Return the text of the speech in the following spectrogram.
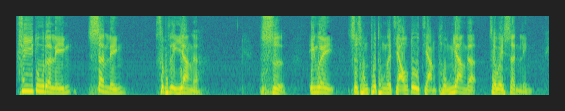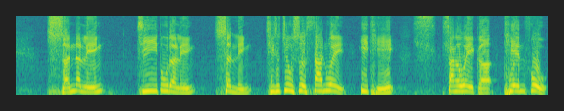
基督的灵、圣灵，是不是一样的？是因为。是从不同的角度讲同样的这位圣灵，神的灵、基督的灵、圣灵，其实就是三位一体、三个位格：天父、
